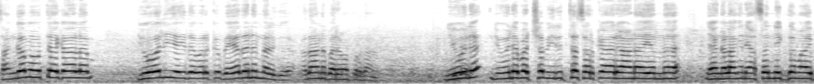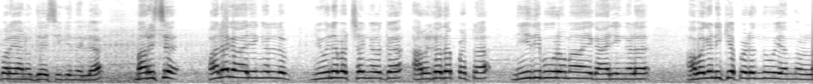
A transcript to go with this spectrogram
സംഗമത്തെക്കാളും ജോലി ചെയ്തവർക്ക് വേതനം നൽകുക അതാണ് പരമപ്രധാനം. ന്യൂന ന്യൂനപക്ഷ വിരുദ്ധ സർക്കാരാണ് എന്ന് ഞങ്ങൾ അങ്ങനെ അസന്നിഗ്ധമായി പറയാൻ ഉദ്ദേശിക്കുന്നില്ല. മറിച്ച് പല കാര്യങ്ങളിലും ന്യൂനപക്ഷങ്ങൾക്ക് അർഹതപ്പെട്ട നീതിപൂർവമായ കാര്യങ്ങൾ അവഗണിക്കപ്പെടുന്നു എന്നുള്ള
